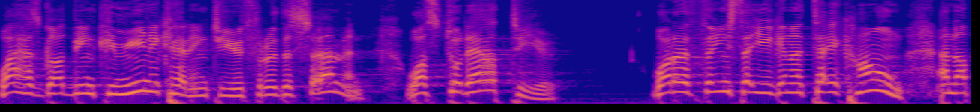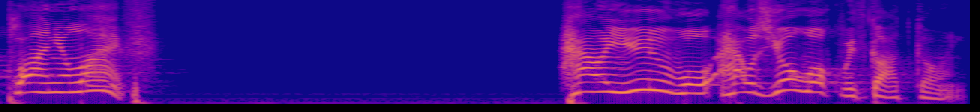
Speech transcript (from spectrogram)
What has God been communicating to you through the sermon? What stood out to you? What are the things that you're going to take home and apply in your life? How are you, how is your walk with God going?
